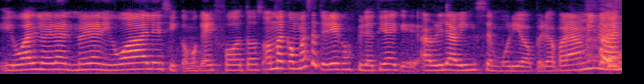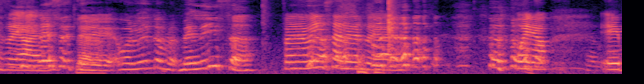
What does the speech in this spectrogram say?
igual no eran, no eran iguales y como que hay fotos. Onda como esa teoría conspirativa de que Avril Lavigne se murió, pero para mí no es real. Es este, Claro. volviendo a... Melissa. Para mí esa no es real. Bueno, eh,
